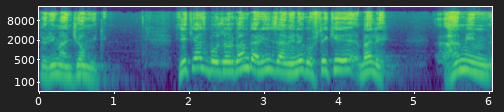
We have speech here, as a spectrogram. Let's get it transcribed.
داریم انجام میدیم. یکی از بزرگان در این زمینه گفته که بله همین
